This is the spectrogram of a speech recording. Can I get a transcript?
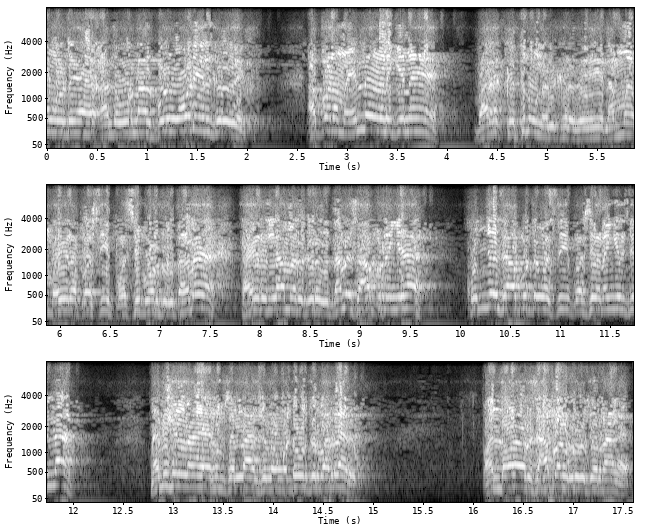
அவங்களுடைய அந்த ஒரு நாள் பொழுது ஓடி இருக்கிறது. அப்ப நம்ம என்ன நினைக்கணும்? வரக்கத்துன்னு ஒண்ணு இருக்கிறது. நம்ம வயிற பசி பசி போறதுக்கு தானே? தயிர் இல்லாம இருக்கிறதுக்கு தானே சாப்பிடுறீங்க? கொஞ்சம் சாப்பிட்டு பசி பசி அடங்கிருச்சுன்னா நபிகள் நாயகம் சொல்லா சொல்லுவாங்க ஒருத்தர் வர்றாரு. வந்தோட ஒரு சாப்பாடு கொடுக்க சொல்றாங்க.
